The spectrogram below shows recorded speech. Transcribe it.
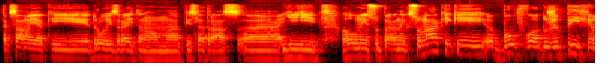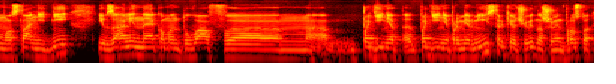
так само як і другий з рейтингом е, після трас її головний суперник Сунак, який був е, дуже тихим останні дні. І взагалі не коментував е, падіння падіння прем'єр-міністрки. Очевидно, що він просто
